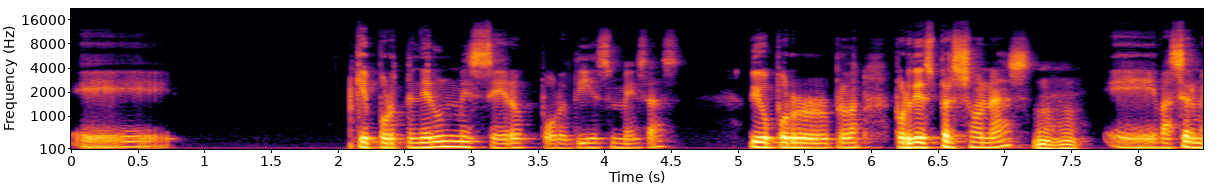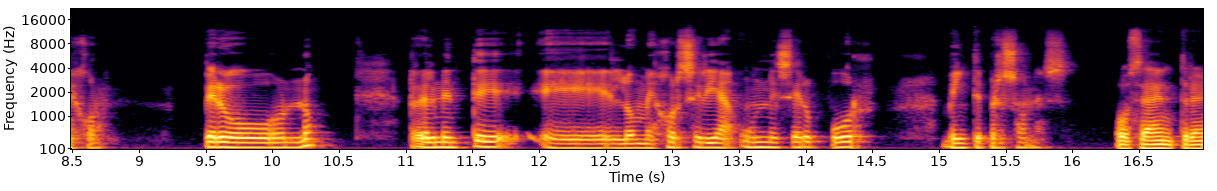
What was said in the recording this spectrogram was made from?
eh, que por tener un mesero por 10 mesas, digo, por, perdón, por 10 personas, eh, va a ser mejor. Pero no. Realmente eh, lo mejor sería un mesero por 20 personas. O sea, entre,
